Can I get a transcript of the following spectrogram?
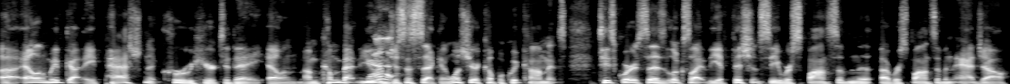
uh, Ellen, we've got a passionate crew here today. Ellen, I'm coming back to you yeah. in just a second. I want to share a couple quick comments. T Square says it looks like the efficiency, responsive, uh, responsive, and agile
